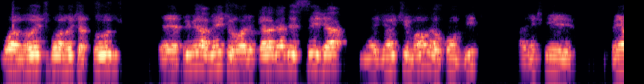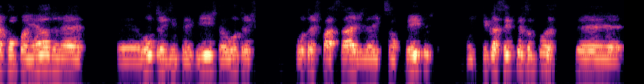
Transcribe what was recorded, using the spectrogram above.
Boa noite, boa noite a todos. É, primeiramente, Roger, eu quero agradecer já né, de antemão né, o convite, a gente que vem acompanhando né, é, outras entrevistas, outras, outras passagens aí que são feitas, a gente fica sempre pensando, pô, é,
